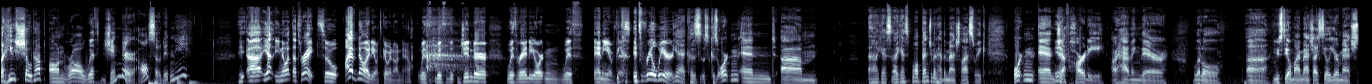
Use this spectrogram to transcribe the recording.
but he showed up on Raw with Jinder also, didn't he? He- Uh, yeah, you know what? That's right. So I have no idea what's going on now with with the Jinder, with Randy Orton, with any of this. it's real weird. Yeah, because Orton and um, I guess I guess well Benjamin had the match last week. Orton and Yeah. Jeff Hardy are having their little uh, "you steal my match, I steal your match"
